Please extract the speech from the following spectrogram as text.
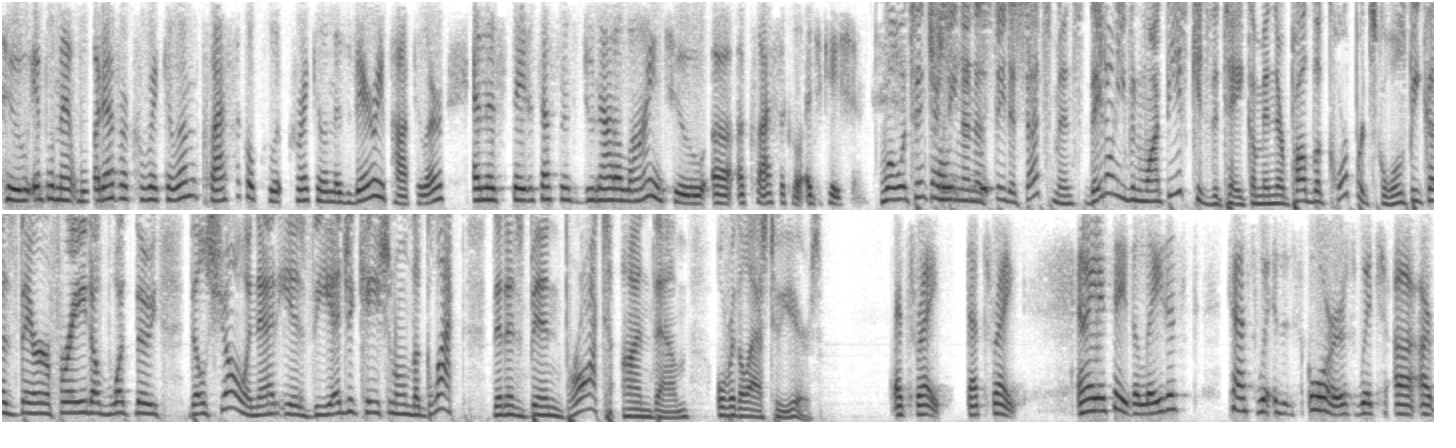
to implement whatever curriculum. Classical cu- curriculum is very popular, and the state assessments do not align to uh, a classical education. Well, what's interesting you on the state assessments, they don't even want these kids to take them in their public corporate schools because they're afraid of what they they'll show, and that is the educational neglect that has been brought on them over the last two years. That's right. That's right. And like I say, the latest test scores, which uh, are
